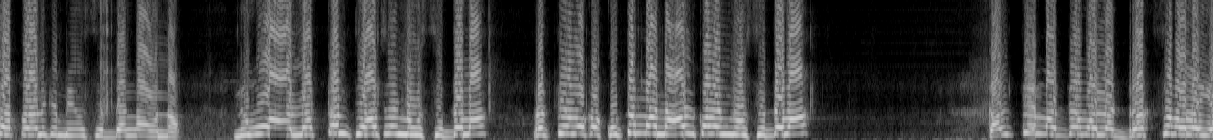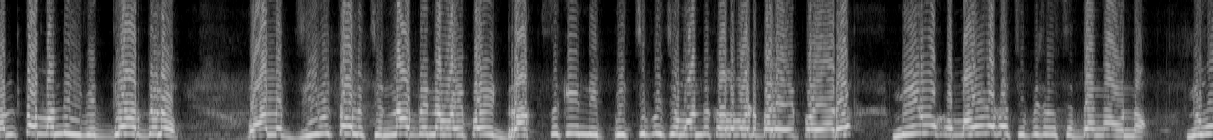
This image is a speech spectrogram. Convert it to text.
చెప్పడానికి మేము సిద్ధంగా ఉన్నాం. నువ్వు ఆ లెక్కను తేల్చడం నువ్వు సిద్ధమా? ప్రతి ఒక్క కుటుంబాన్ని ఆదుకోవడానికి నువ్వు సిద్ధమా? కల్తీ మద్యం వల్ల డ్రగ్స్ వల్ల ఎంతమంది విద్యార్థులు వాళ్ళ జీవితాలు చిన్నభిన్నం అయిపోయి డ్రగ్స్కి నీ పిచ్చి పిచ్చి మందుకు అలవాటు పడి అయిపోయారు. మేము ఒక మహిళగా చూపించడానికి సిద్ధంగా ఉన్నాం. నువ్వు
